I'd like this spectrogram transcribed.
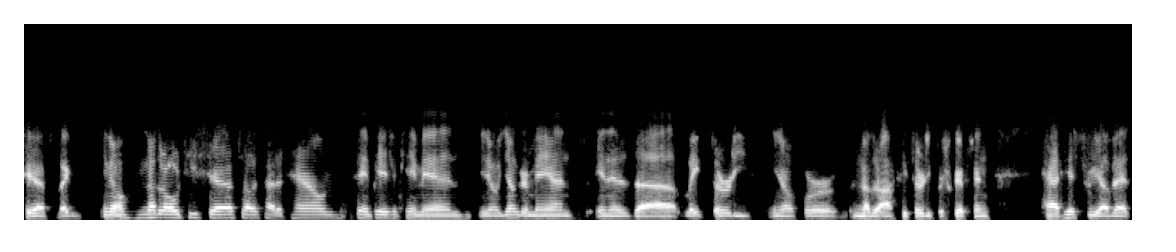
shift, like, you know, another OT shift, other side of town. Same patient came in, you know, younger man in his uh, late 30s, you know, for another Oxy 30 prescription, had history of it.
